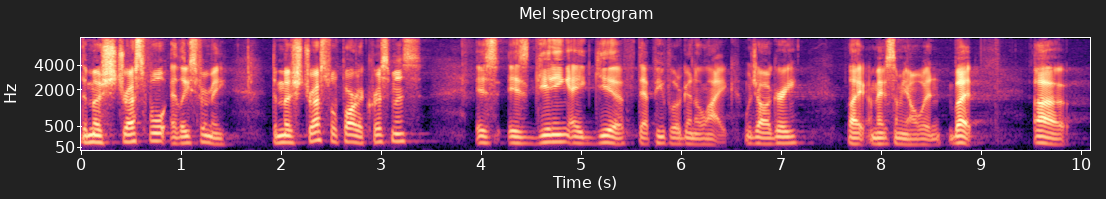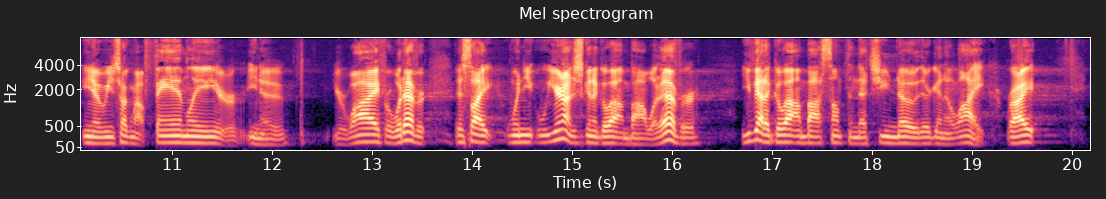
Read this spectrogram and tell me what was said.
The most stressful, at least for me, the most stressful part of Christmas is, is getting a gift that people are going to like. Would y'all agree? Like, I mean, some of y'all wouldn't. But, uh, you know, when you're talking about family or, you know, your wife or whatever, it's like when you, you're not just going to go out and buy whatever. You've got to go out and buy something that you know they're going to like, right?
